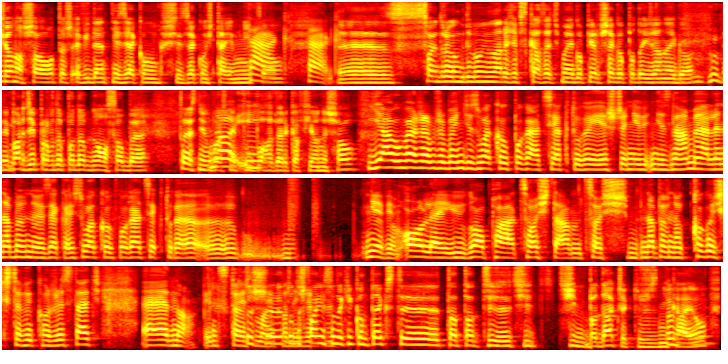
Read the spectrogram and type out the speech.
Fiona Shaw też ewidentnie z jakąś, z jakąś tajemnicą. Mhm. Tak, tak. E, swoją drogą, gdybym miał na razie wskazać mojego pierwszego podejrzanego, najbardziej prawdopodobną osobę, to jest nią No właśnie półbohaterka Fiony Shaw. Ja uważam, że będzie zła korporacja, której jeszcze nie, nie znamy, ale na pewno jest jakaś zła korporacja, która, w- nie wiem, olej, ropa, coś tam, coś, na pewno kogoś chce wykorzystać. E, no, więc to jest Też, moje e, to też podejrzenie. fajnie są takie konteksty, ta, ta, ci, ci, ci badacze, którzy znikają. Mhm.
